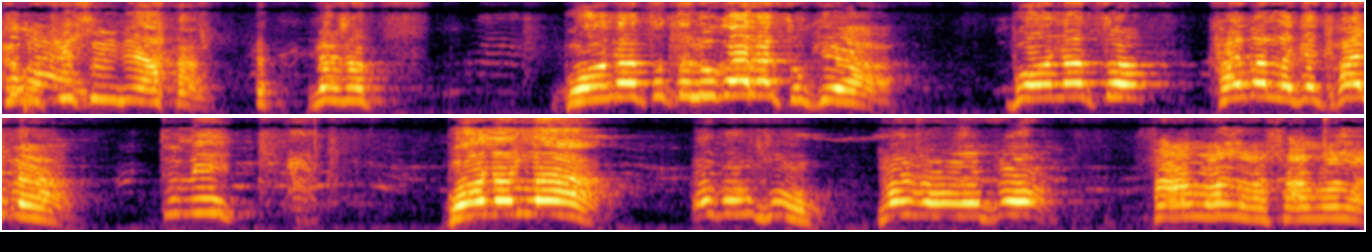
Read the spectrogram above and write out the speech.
খালু কিছুই না না সব বন আছো তো লুগাই রাখছো কিয়া? বন আছো খাইবার লাগে খাইবা। তুমি বন আনলা সাবানা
